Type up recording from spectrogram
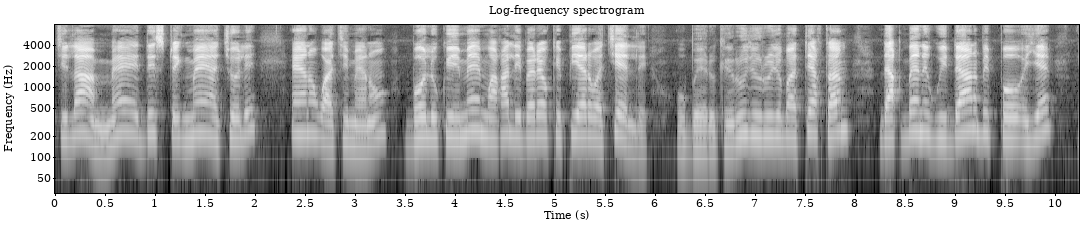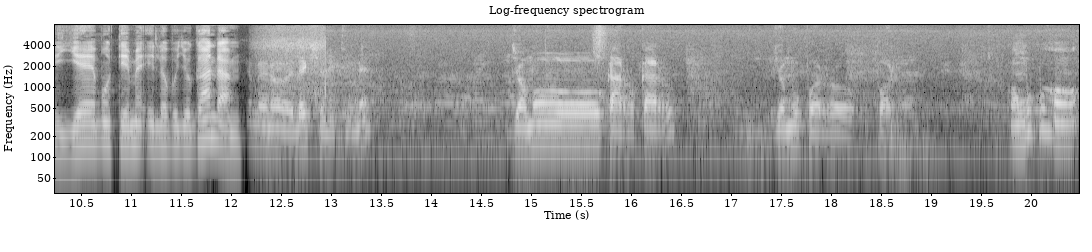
chilam me district me achole eno wachi meno bolu kui me mwaka liberio ki pier wa chelle uberu ki ruju ruju ma tektan dak bene widano bi po ye ye mo time ilobo Uganda. Meno election time. Jomo carro carro jomo porro porro. Kon mu ko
